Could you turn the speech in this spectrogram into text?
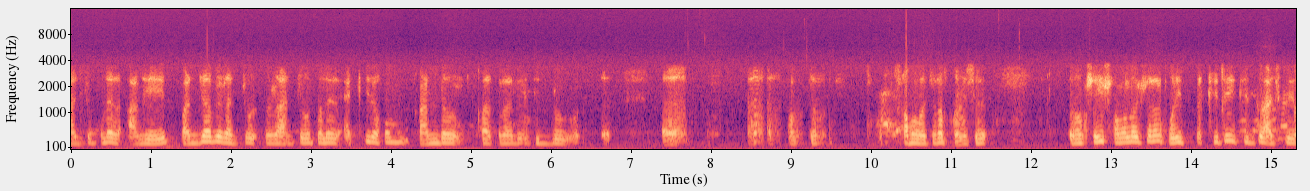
রাজ্যপালের আগে পাঞ্জাবের রাজ্য, রাজ্যপালের একই রকম কাণ্ড তীব্র সমালোচনা করেছিল। এবং সেই সমালোচনার পরিপ্রেক্ষিতেই কিন্তু আজকের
